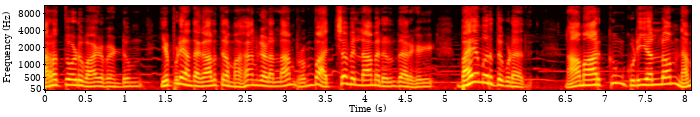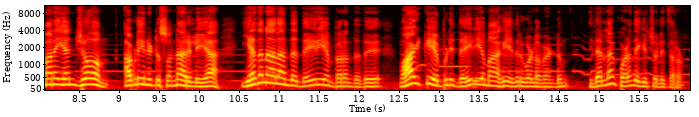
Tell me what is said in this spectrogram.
அறத்தோடு வாழ வேண்டும் எப்படி அந்த காலத்தில் மகான்களெல்லாம் ரொம்ப அச்சம் இல்லாமல் இருந்தார்கள் பயமுறுத்தக்கூடாது. நாமார்க்கும் குடியெல்லாம் நமனை எஞ்சோம் அப்படின்னுட்டு சொன்னார் இல்லையா? எதனால் அந்த தைரியம் பிறந்தது? வாழ்க்கை எப்படி தைரியமாக எதிர்கொள்ள வேண்டும்? இதெல்லாம் குழந்தைக்கு சொல்லித்தரணும்.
